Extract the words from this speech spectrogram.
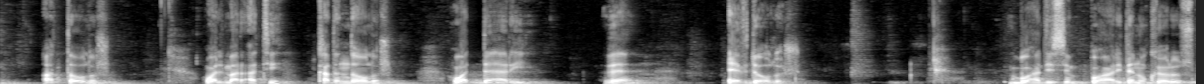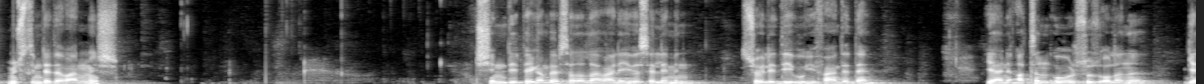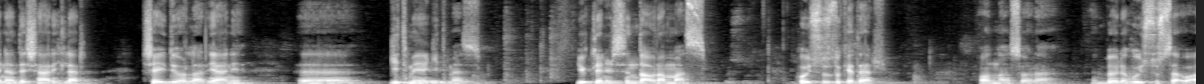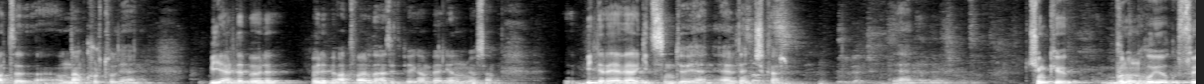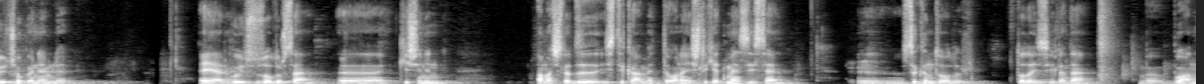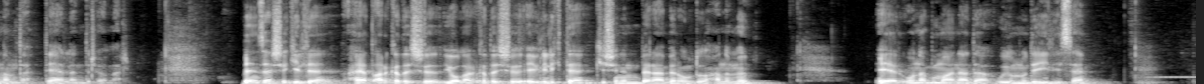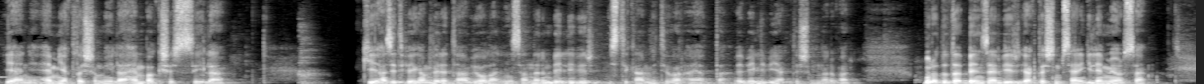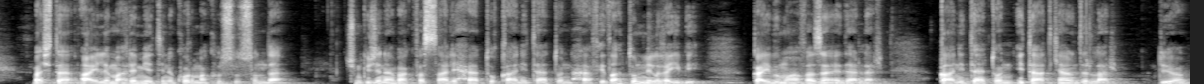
atta olur. Vel mer'ati, kadında olur. Ve dari ve evde olur. Bu hadisi Buhari'den okuyoruz, Müslim'de de varmış. Şimdi Peygamber sallallahu aleyhi ve sellemin söylediği bu ifadede yani atın uğursuz olanı genelde şarihler şey diyorlar yani e, gitmeye gitmez, yüklenirsin davranmaz, huysuzluk eder. Ondan sonra böyle huysuzsa o atı ondan kurtul yani. Bir yerde böyle böyle bir at var da Hazreti Peygamber yanılmıyorsam bir liraya ver gitsin diyor yani elden çıkar. Yani. Çünkü bunun huyu suyu çok önemli. Eğer huysuz olursa e, kişinin amaçladığı istikamette ona eşlik etmez ise sıkıntı olur. Dolayısıyla da e, bu anlamda değerlendiriyorlar. Benzer şekilde hayat arkadaşı, yol arkadaşı, evlilikte kişinin beraber olduğu hanımı eğer ona bu manada uyumlu değil ise yani hem yaklaşımıyla hem bakış açısıyla ki Hz. Peygamber'e tabi olan insanların belli bir istikameti var hayatta ve belli bir yaklaşımları var. Burada da benzer bir yaklaşım sergilemiyorsa, başta aile mahremiyetini korumak hususunda, çünkü Cenab-ı Hak فَالصَّالِحَاتُ قَانِتَاتٌ حَافِظَاتٌ لِلْغَيْبِ Gaybı muhafaza ederler. قَانِتَاتٌ itaatkardırlar diyor.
